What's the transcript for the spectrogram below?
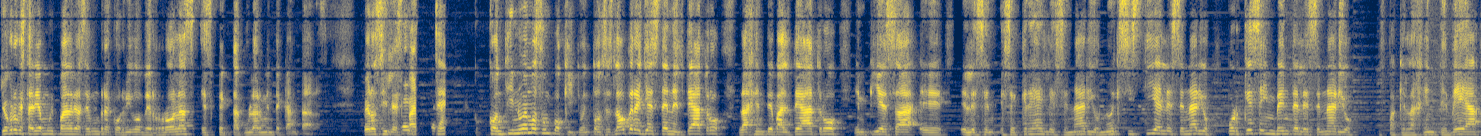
Yo creo que estaría muy padre hacer un recorrido de rolas espectacularmente cantadas. Pero si les parece, continuemos un poquito. Entonces, la ópera ya está en el teatro, la gente va al teatro, empieza, eh, el se crea el escenario, no existía el escenario. ¿Por qué se inventa el escenario? Pues para que la gente vea,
